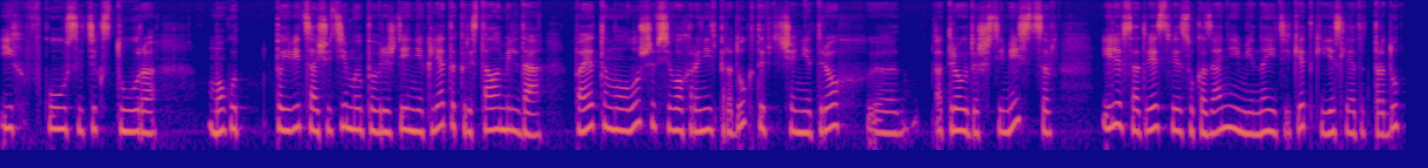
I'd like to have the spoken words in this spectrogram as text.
их вкус и текстура, могут появиться ощутимые повреждения клеток кристаллами льда. Поэтому лучше всего хранить продукты в течение трех, э, от 3 до 6 месяцев или в соответствии с указаниями на этикетке, если этот продукт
